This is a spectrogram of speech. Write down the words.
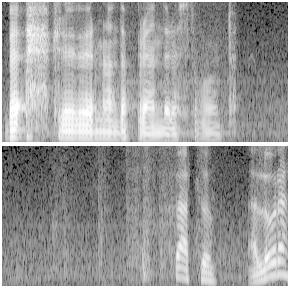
Beh, credo di avermelo andato a prendere a sto punto. Fatto. Allora,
